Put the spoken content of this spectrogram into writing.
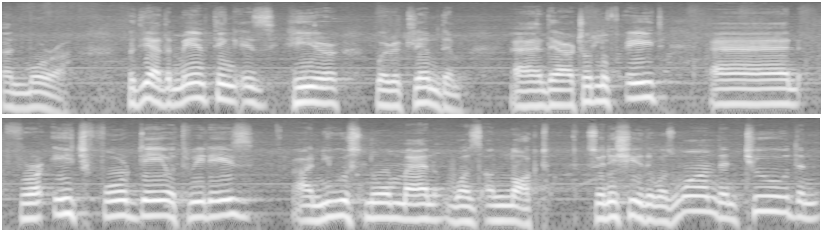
and mora. But yeah the main thing is here where we claim them. And there are a total of eight. And for each four day or three days a new snowman was unlocked. So initially there was one then two then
